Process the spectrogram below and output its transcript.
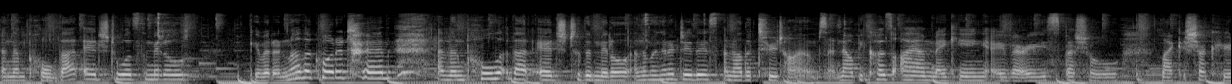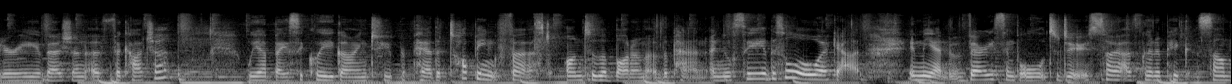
and then pull that edge towards the middle give it another quarter turn and then pull that edge to the middle and then we're gonna do this another two times. Now because I am making a very special like charcuterie version of focaccia, we are basically going to prepare the topping first onto the bottom of the pan and you'll see this will all work out in the end. Very simple to do. So I'm going to pick some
